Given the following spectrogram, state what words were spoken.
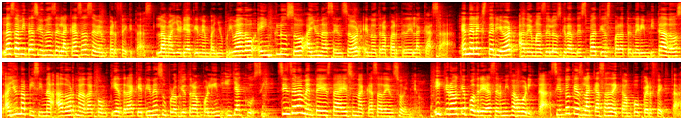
Las habitaciones de la casa se ven perfectas, la mayoría tienen baño privado e incluso hay un ascensor en otra parte de la casa. En el exterior, además de los grandes patios para tener invitados, hay una piscina adornada con piedra que tiene su propio trampolín y jacuzzi. Sinceramente esta es una casa de ensueño. Y creo que podría ser mi favorita, siento que es la casa de campo perfecta.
